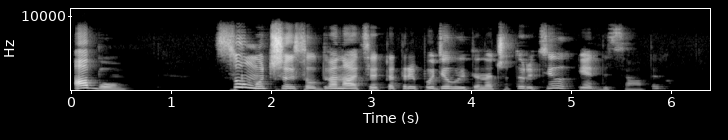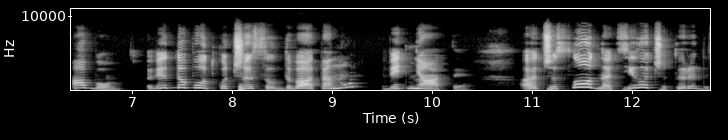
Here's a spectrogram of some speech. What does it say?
або суму чисел 12 та 3 поділити на 4,5, або від добутку чисел 2 та 0 відняти е, число 1,4.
